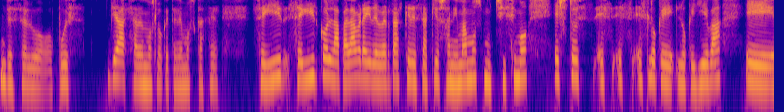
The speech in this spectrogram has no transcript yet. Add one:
Desde luego, pues ya sabemos lo que tenemos que hacer seguir, seguir con la palabra y de verdad que desde aquí os animamos muchísimo. Esto es, es, es, es lo que, lo que lleva, eh,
